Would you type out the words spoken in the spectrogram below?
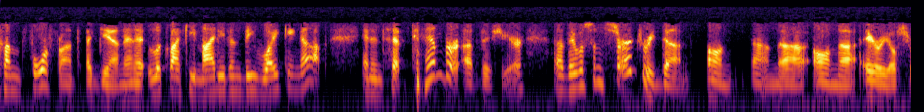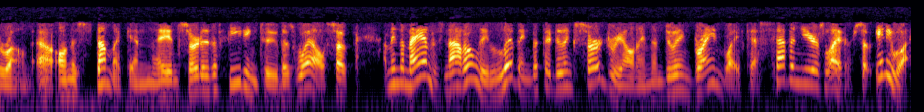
come forefront again, and it looked like he might even be waking up. And in September of this year, uh, there was some surgery done on on uh, on uh, Ariel Sharon uh, on his stomach, and they inserted a feeding tube as well. So, I mean, the man is not only living, but they're doing surgery on him and doing brainwave tests seven years later. So, anyway.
